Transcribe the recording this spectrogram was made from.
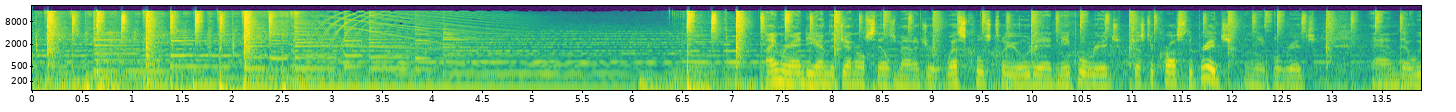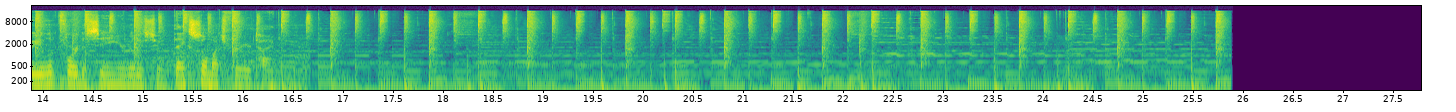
I'm Randy. I'm the General Sales Manager at West Coast Toyota in Maple Ridge, just across the bridge in Maple Ridge. And uh, we look forward to seeing you really soon. Thanks so much for your time.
